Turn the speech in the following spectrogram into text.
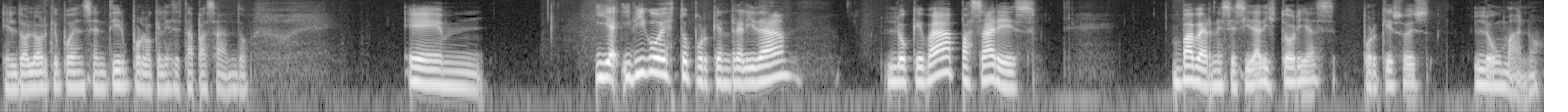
el dolor que pueden sentir por lo que les está pasando. Y, y, digo esto porque en realidad lo que va a pasar es, va a haber necesidad de historias porque eso es lo humano.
